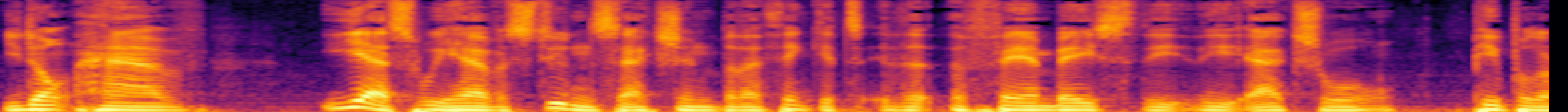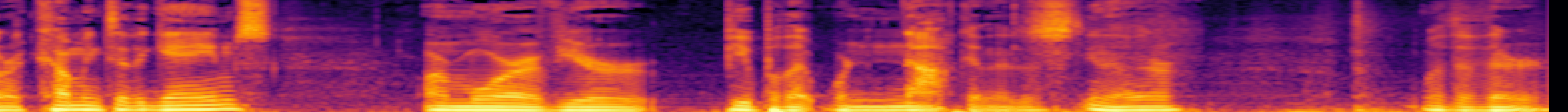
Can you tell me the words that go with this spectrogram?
you don't have. Yes, we have a student section, but I think it's the, the fan base, the the actual people that are coming to the games, are more of your people that were not going to just you know they're whether they're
